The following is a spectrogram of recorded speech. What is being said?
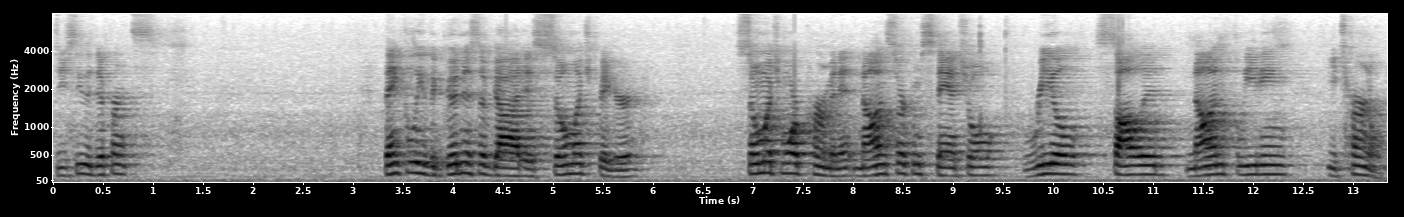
Do you see the difference? Thankfully, the goodness of God is so much bigger, so much more permanent, non circumstantial, real, solid, non fleeting, eternal.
